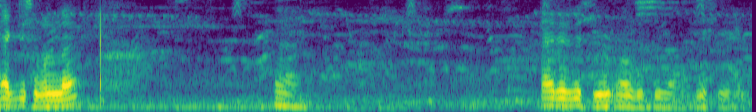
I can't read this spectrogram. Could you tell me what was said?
এক ডিসেম্বর না। হ্যাঁ। বেশি অবশ্যই না বেশি হবে না।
